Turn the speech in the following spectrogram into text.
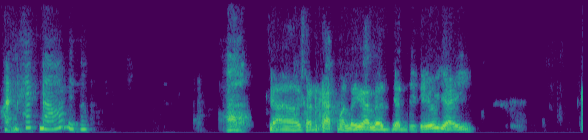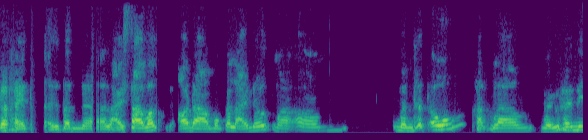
khoảnh khắc đó được không? À, trời ơi, khoảnh khắc mà Lý Anh lên trình thì thiếu vậy có thể tự tin ờ, lại Starbucks order một cái loại nước mà um, mình thích uống hoặc là mình có thể đi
